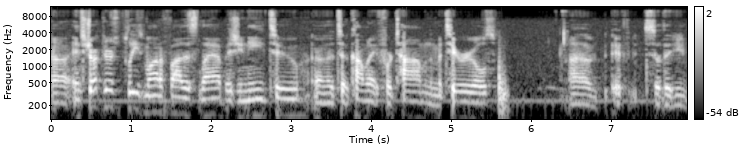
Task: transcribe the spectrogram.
Uh, instructors, please modify this lab as you need to uh, to accommodate for time and the materials, uh, if so that you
